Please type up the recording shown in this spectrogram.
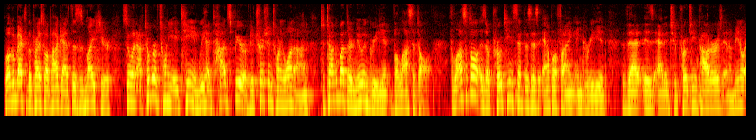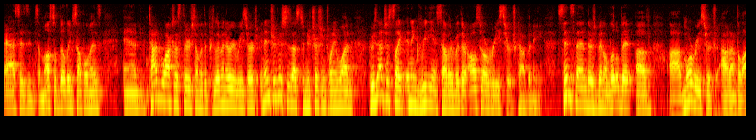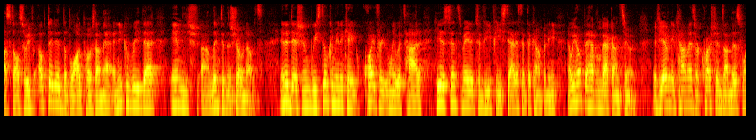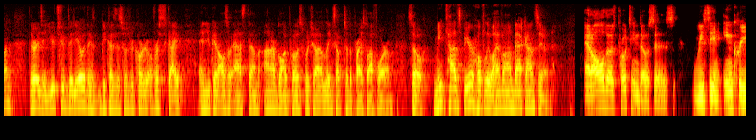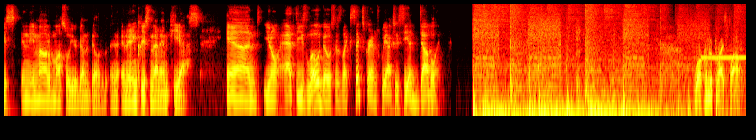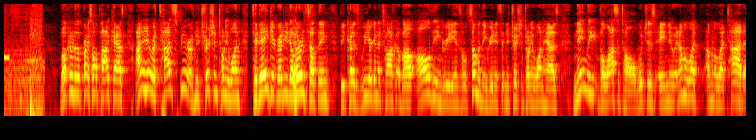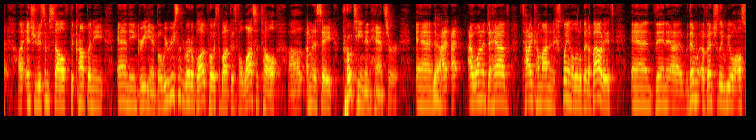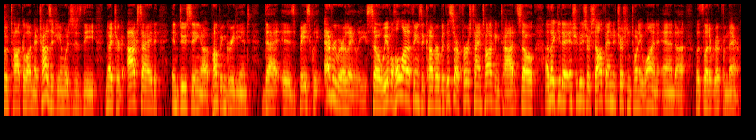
Welcome back to the PricePlow Podcast. This is Mike here. So, in October of 2018, we had Todd Spear of Nutrition 21 on to talk about their new ingredient, Velositol. Velositol is a protein synthesis amplifying ingredient that is added to protein powders and amino acids and some muscle building supplements. And Todd walks us through some of the preliminary research and introduces us to Nutrition 21, who's not just like an ingredient seller, but they're also a research company. Since then, there's been a little bit of uh, more research out on Velositol, so we've updated the blog post on that, and you can read that in the sh- uh, linked in the show notes. In addition, we still communicate quite frequently with Todd. He has since made it to VP status at the company, and we hope to have him back on soon. If you have any comments or questions on this one, there is a YouTube video because this was recorded over Skype, and you can also ask them on our blog post, which uh, links up to the PricePlow Forum. So meet Todd Spear. Hopefully, we'll have him on back on soon. At all those protein doses, we see an increase in the amount of muscle you're going to build, and an increase in that MPS. And you know, at these low doses, like six grams, we actually see a doubling. Welcome to Price Plow. Welcome to the PricePlow Podcast. I'm here with Todd Spear of Nutrition 21. Today, get ready to learn something because we are going to talk about all the ingredients, well, some of the ingredients that Nutrition 21 has, namely Velositol, which is a new. And I'm gonna let I'm gonna let Todd uh, introduce himself, the company, and the ingredient. But we recently wrote a blog post about this Velositol. Uh, I'm going to say protein enhancer. And yeah. I, I, I wanted to have Todd come on and explain a little bit about it and then uh, then eventually we will also talk about Nitrosigine, which is the nitric oxide inducing uh, pump ingredient that is basically everywhere lately. So we have a whole lot of things to cover, but this is our first time talking, Todd. So I'd like you to introduce yourself and Nutrition 21, and uh, let's let it rip from there.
